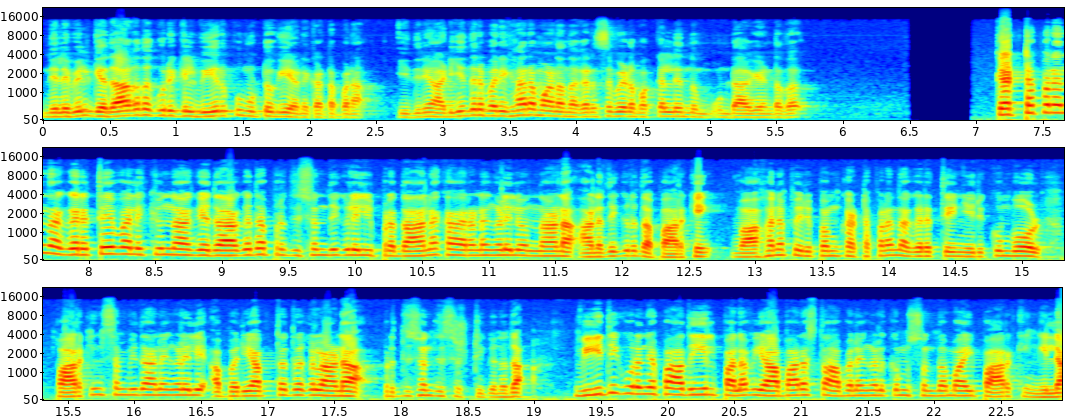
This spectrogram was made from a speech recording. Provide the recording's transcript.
നിലവിൽ ഗതാഗതക്കുരുക്കിൽ വീർപ്പ് മുട്ടുകയാണ് കട്ടപ്പന. ഇതിന് അടിയന്തര പരിഹാരമാണ് നഗരസഭയുടെ പക്കൽ നിന്നും ഉണ്ടാകേണ്ടത്. കട്ടപ്പന നഗരത്തെ വലയ്ക്കുന്ന ഗതാഗത പ്രതിസന്ധികളിൽ പ്രധാന കാരണങ്ങളിലൊന്നാണ് അനധികൃത പാർക്കിംഗ്. വാഹനപ്പെരുപ്പം കട്ടപ്പന നഗരത്തെ ഞെരുക്കുമ്പോൾ പാർക്കിംഗ് സംവിധാനങ്ങളിലെ അപര്യാപ്തതകളാണ് പ്രതിസന്ധി സൃഷ്ടിക്കുന്നത്. വീതി കുറഞ്ഞ പാതയിൽ പല വ്യാപാര സ്ഥാപനങ്ങൾക്കും സ്വന്തമായി പാർക്കിംഗ് ഇല്ല.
